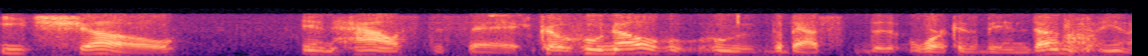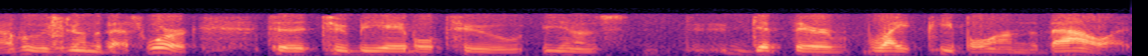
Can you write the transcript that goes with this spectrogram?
each show in house to say who know who, who the best the work is being done you know who's doing the best work to to be able to you know get their right people on the ballot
